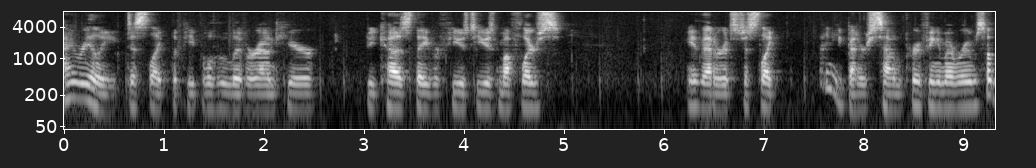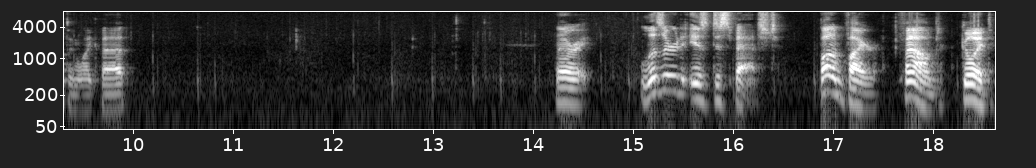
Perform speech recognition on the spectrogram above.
I really dislike the people who live around here because they refuse to use mufflers. Either that or it's just like, I need better soundproofing in my room, something like that. Alright. Lizard is dispatched. Bonfire. Found. Good.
